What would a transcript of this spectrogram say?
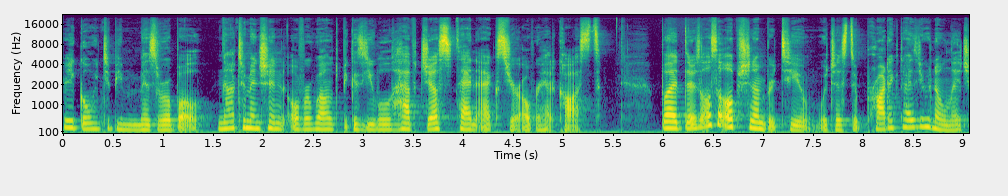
you're going to be miserable. Not to mention overwhelmed because you will have just 10x your overhead costs. But there's also option number two, which is to productize your knowledge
